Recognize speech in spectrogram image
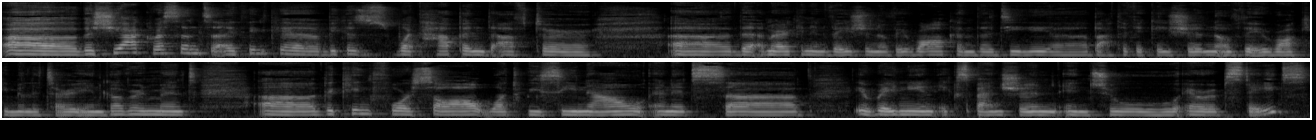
Uh, the Shia crescent, I think, uh, because what happened after uh, the American invasion of Iraq and the de-Baathification of the Iraqi military and government, uh, the king foresaw what we see now, and it's uh, Iranian expansion into Arab states.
